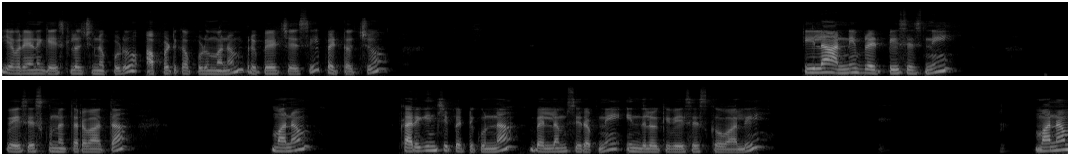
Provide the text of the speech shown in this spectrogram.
ఎవరైనా గెస్ట్లు వచ్చినప్పుడు అప్పటికప్పుడు మనం ప్రిపేర్ చేసి పెట్టొచ్చు. ఇలా అన్ని బ్రెడ్ పీసెస్ని వేసేసుకున్న తర్వాత మనం కరిగించి పెట్టుకున్న బెల్లం సిరప్ని ఇందులోకి వేసేసుకోవాలి. మనం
